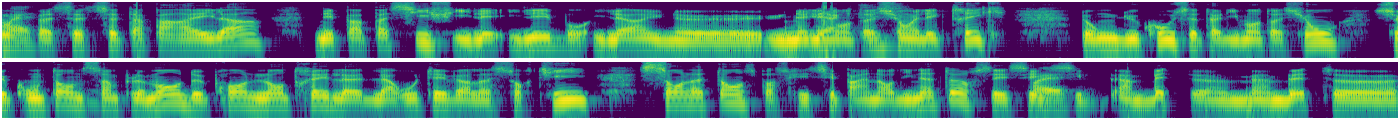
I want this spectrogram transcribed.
Ouais. Bah, cet, cet appareil-là n'est pas passif. Il est, il est bon, il a une, une alimentation électrique. Donc du coup, cette alimentation se contente simplement de prendre l'entrée de la, de la routée vers la sortie sans latence, parce que c'est pas un ordinateur, c'est c'est Ouais. c'est un bête, un, un bête euh,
